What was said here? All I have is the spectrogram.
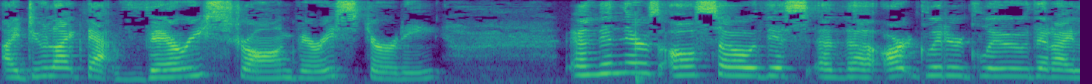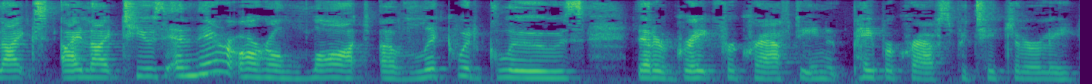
I do like that, very strong, very sturdy. And then there's also this, uh, the art glitter glue that I like, I like to use. And there are a lot of liquid glues that are great for crafting, paper crafts particularly.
